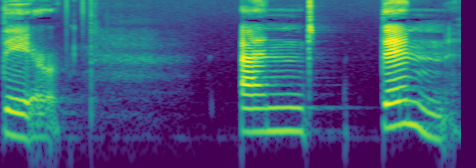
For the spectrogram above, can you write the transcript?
there. And then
